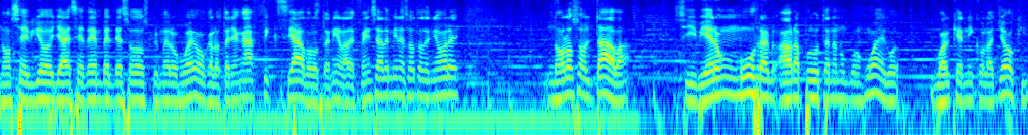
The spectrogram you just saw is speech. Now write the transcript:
no se vio ya ese Denver de esos dos primeros juegos que lo tenían asfixiado. Lo tenía. La defensa de Minnesota, señores, no lo soltaba. Si vieron Murray, ahora pudo tener un buen juego, igual que Nicolás Jockey,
